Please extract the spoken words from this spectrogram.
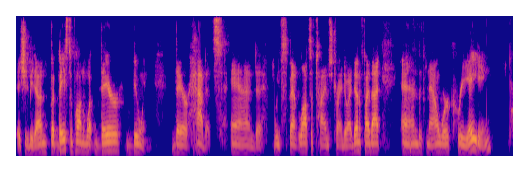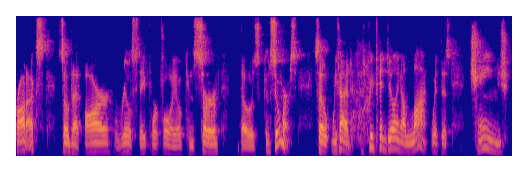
it should be done but based upon what they're doing their habits. And we've spent lots of times trying to identify that. And now we're creating products so that our real estate portfolio can serve those consumers. So we've had, we've been dealing a lot with this change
